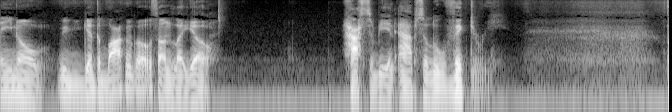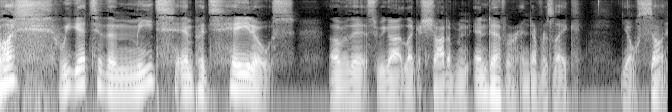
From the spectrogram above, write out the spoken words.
and you know, you get the Bakugo, something like, yo, has to be an absolute victory. But we get to the meat and potatoes of this. We got like a shot of Endeavor. Endeavor's like, yo, son,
